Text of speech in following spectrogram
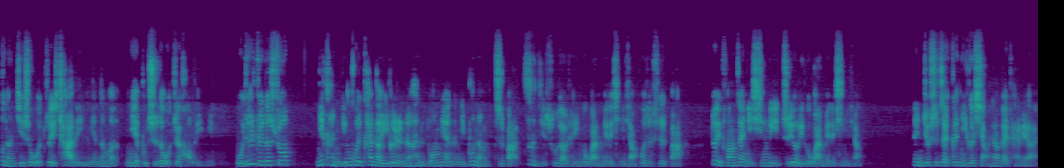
不能接受我最差的一面，那么你也不值得我最好的一面。我就是觉得说，你肯定会看到一个人的很多面的，你不能只把自己塑造成一个完美的形象，或者是把对方在你心里只有一个完美的形象，那你就是在跟一个想象在谈恋爱。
